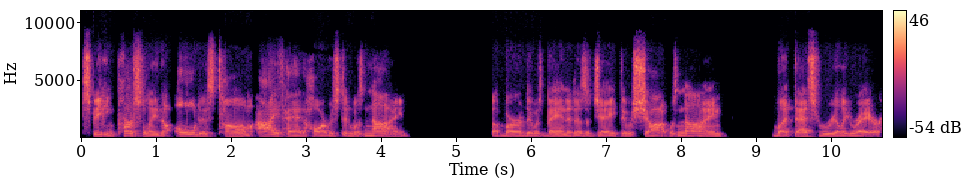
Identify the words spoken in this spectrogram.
speaking personally, the oldest tom I've had harvested was nine. A bird that was banded as a Jake that was shot was nine but that's really rare.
